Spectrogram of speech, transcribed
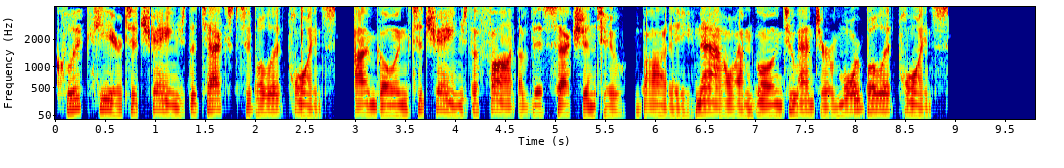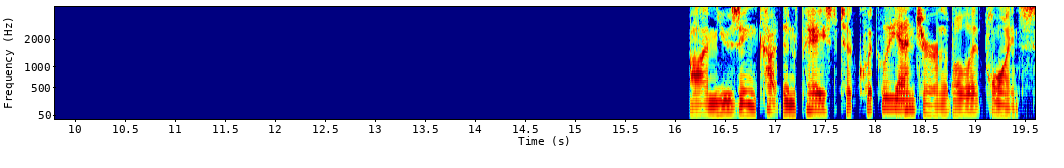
Click here to change the text to bullet points. I'm going to change the font of this section to body. Now I'm going to enter more bullet points. I'm using cut and paste to quickly enter the bullet points.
